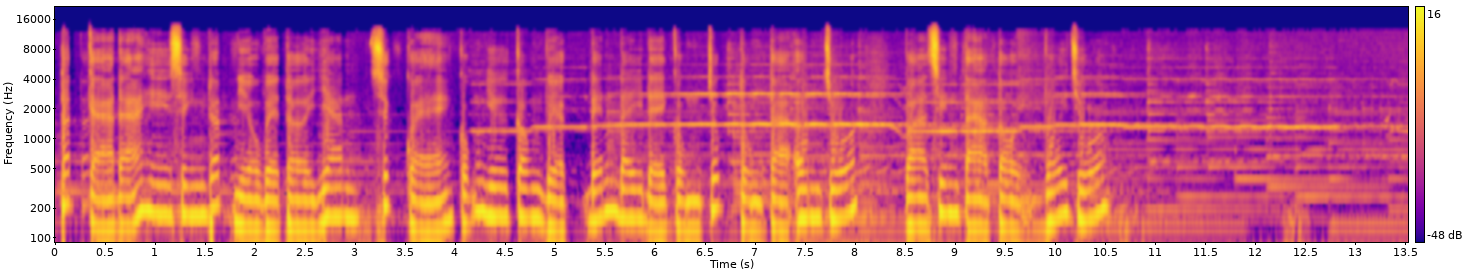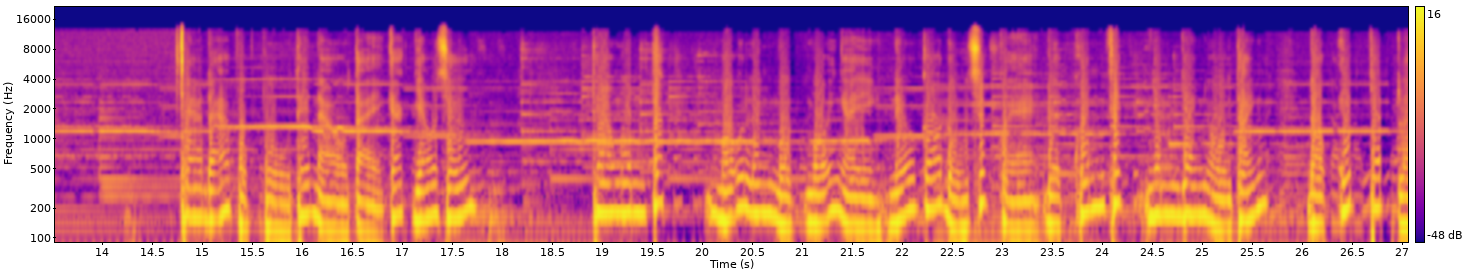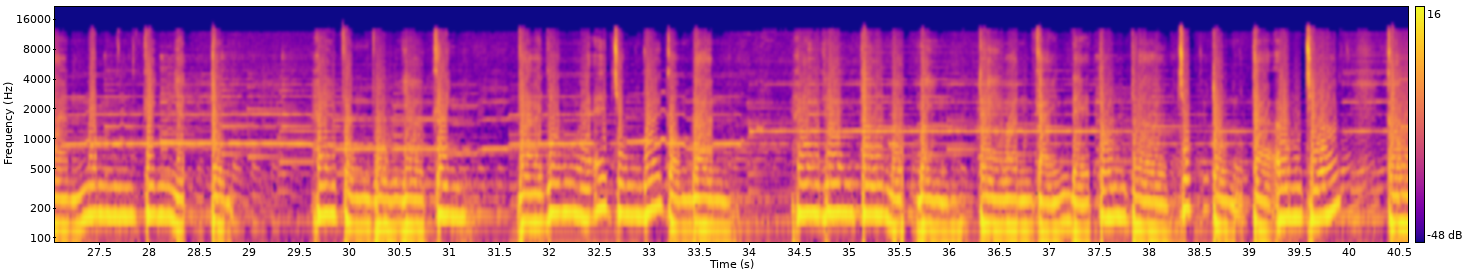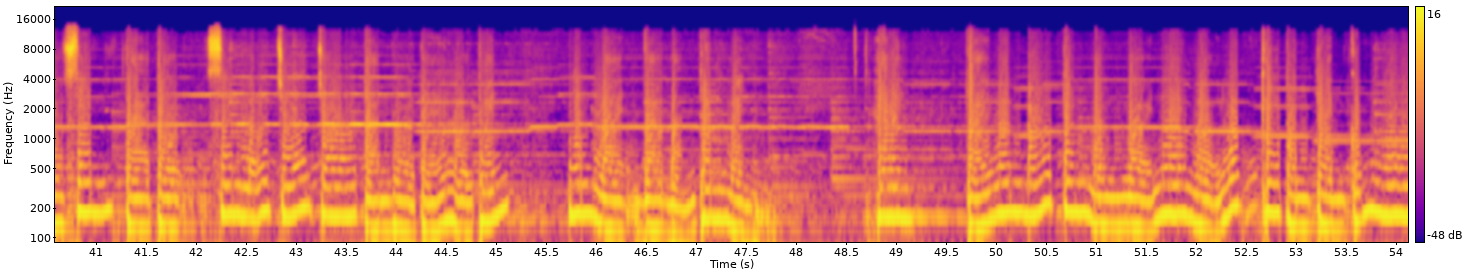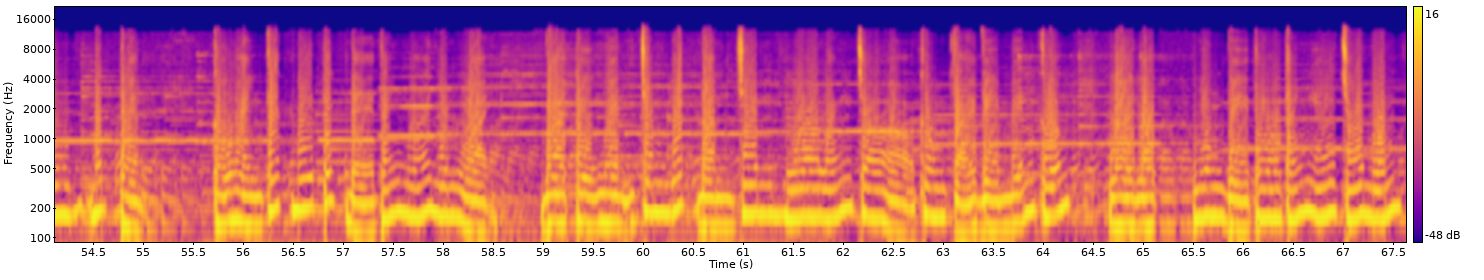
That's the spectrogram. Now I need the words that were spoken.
tất cả đã hy sinh rất nhiều về thời gian, sức khỏe cũng như công việc đến đây để cùng chúc tụng tạ ơn Chúa và xin tạ tội với Chúa. Đã phục vụ thế nào tại các giáo xứ? Theo nguyên tắc, mỗi linh mục mỗi ngày nếu có đủ sức khỏe được khuyến khích nhân danh hội thánh đọc ít nhất là năm kinh nhật tụng hay phụng vụ giờ kinh và dân lễ chung với cộng đoàn hay riêng tư một mình tùy hoàn cảnh để tôn thờ chúc tụng tạ ơn Chúa cầu xin xin lỗi Chúa cho toàn hội thể hội thánh, nhân loại và bản thân mình. Hai phải loan báo tin mừng mọi nơi mọi lúc khi thuần tiền cũng như bất tiện cử hành các bí tích để thánh hóa nhân loại và tự nguyện chăm đất đoàn chiên lo lắng cho họ không phải vì miễn cưỡng lời lộc, nhưng vì theo thánh ý Chúa muốn.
